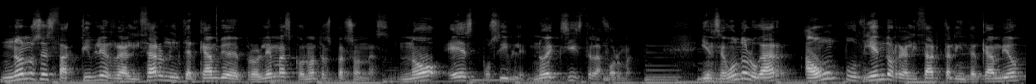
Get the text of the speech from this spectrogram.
no nos es factible realizar un intercambio de problemas con otras personas. No es posible, no existe la forma. Y en segundo lugar, aún pudiendo realizar tal intercambio,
